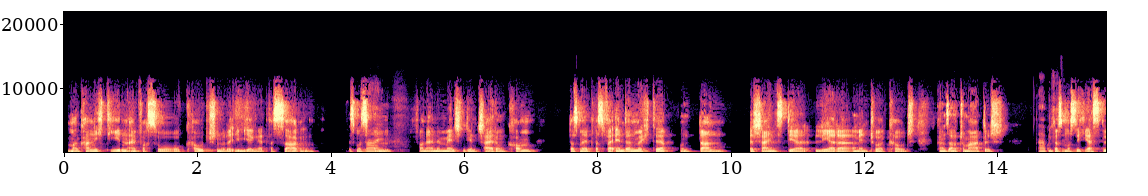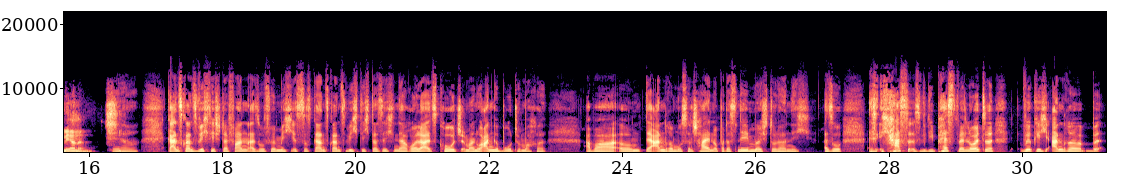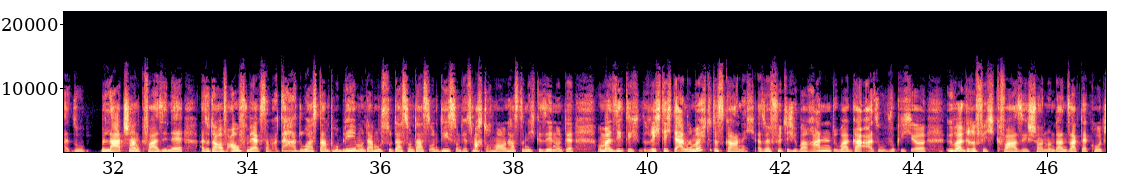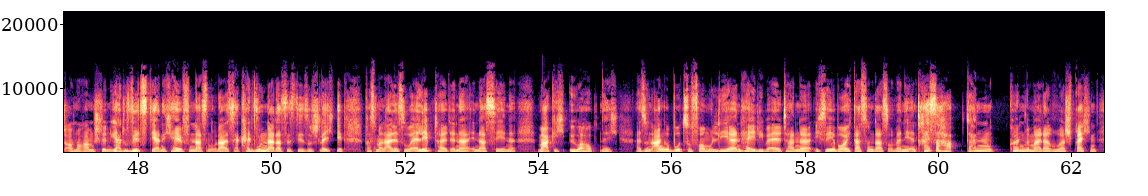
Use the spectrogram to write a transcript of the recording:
man kann nicht jeden einfach so coachen oder ihm irgendetwas sagen. Es muss von, von einem Menschen die Entscheidung kommen, dass man etwas verändern möchte und dann erscheint der Lehrer, Mentor, Coach ganz automatisch. Absolut. Und das musste ich erst lernen. Ja, ganz, ganz wichtig, Stefan. Also für mich ist es ganz, ganz wichtig, dass ich in der Rolle als Coach immer nur Angebote mache. Aber ähm, der andere muss entscheiden, ob er das nehmen möchte oder nicht. Also ich hasse es wie die Pest, wenn Leute wirklich andere, also belatschern quasi, ne? Also darauf aufmerksam, da, du hast da ein Problem und da musst du das und das und dies und jetzt mach doch mal und hast du nicht gesehen und der, und man sieht sich richtig, der andere möchte das gar nicht. Also er fühlt sich überrannt, über, also wirklich äh, übergriffig quasi schon. Und dann sagt der Coach auch noch am Schlimm, ja, du willst dir ja nicht helfen lassen oder ist ja kein Wunder, dass es dir so schlecht geht. Was man alles so erlebt halt in der, in der Szene, mag ich überhaupt nicht. Also ein Angebot zu formulieren, hey, liebe Eltern, ne, ich sehe bei euch das und das und wenn ihr Interesse habt, dann können wir mal darüber sprechen.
